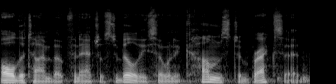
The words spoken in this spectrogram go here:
all the time about financial stability. So when it comes to Brexit,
